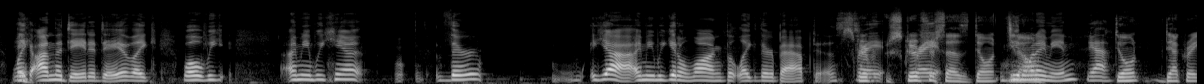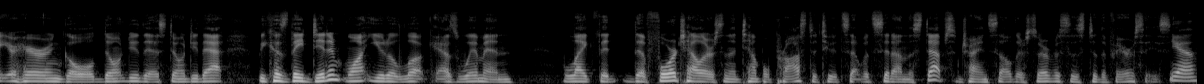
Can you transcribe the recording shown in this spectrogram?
like hey, on the day to day like well we i mean we can't they're yeah i mean we get along but like they're baptists Scrip- Right, Scripture right. says don't. do you know, what i mean Yeah. Don't decorate your hair in gold. Don't do this. Don't do that because they didn't want you to look as women like the the foretellers and the temple prostitutes that would sit on the steps and try and sell their services to the Pharisees. Yeah.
